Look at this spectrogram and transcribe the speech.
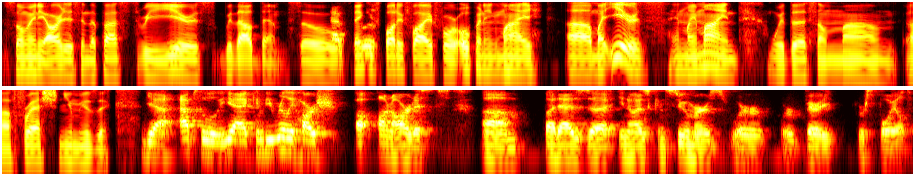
so many artists in the past three years without them. So Absolutely. thank you, Spotify, for opening my uh, my ears and my mind with uh, some um, uh, fresh new music. Yeah, absolutely. Yeah, it can be really harsh uh, on artists, um, but as uh, you know, as consumers, we're we're very we're spoiled.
